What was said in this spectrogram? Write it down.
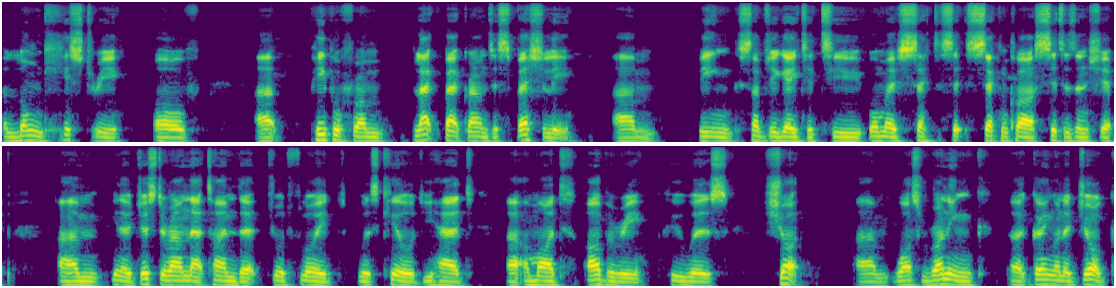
a long history of uh, people from black backgrounds, especially um, being subjugated to almost second class citizenship. Um, you know, just around that time that George Floyd was killed, you had uh, Ahmaud Arbery, who was shot um, whilst running, uh, going on a jog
